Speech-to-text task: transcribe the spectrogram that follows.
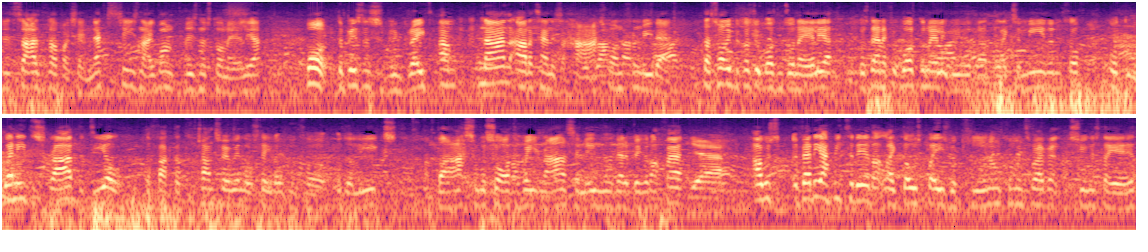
decided that by saying next season I want business done earlier. But the business has been great. Um, 9 out of 10 is a harsh one for me there. That's only because it wasn't done earlier. Because then if it was done earlier, we would have had the likes of Mina and stuff. But when he described the deal, the fact that the transfer window stayed open for other leagues, and Barca was sort of waiting around saying maybe we'll get a bigger offer. Yeah, I was very happy to hear that like those players were keen on coming to Everton as soon as they heard.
